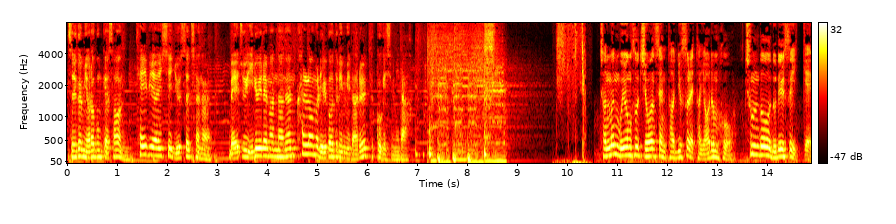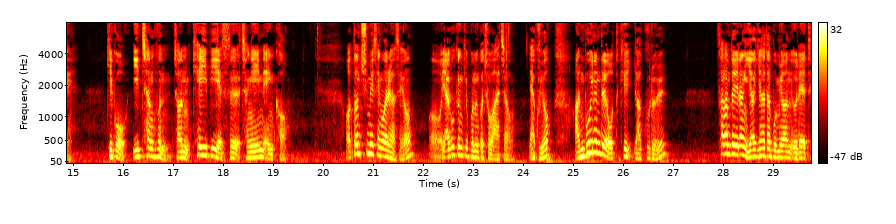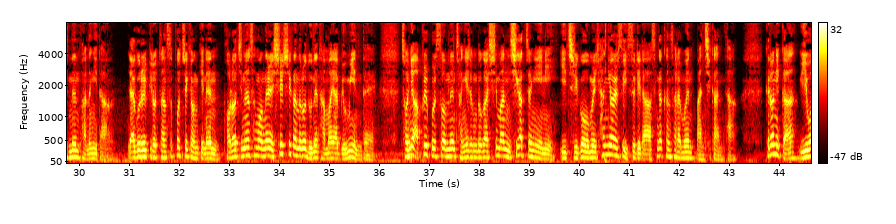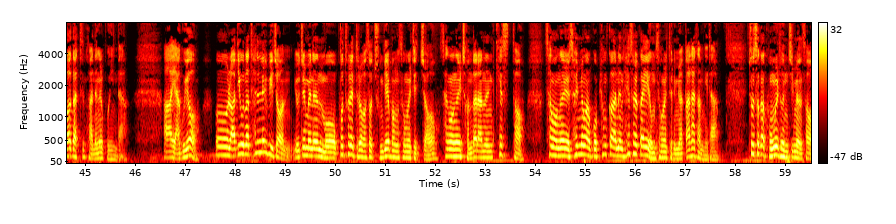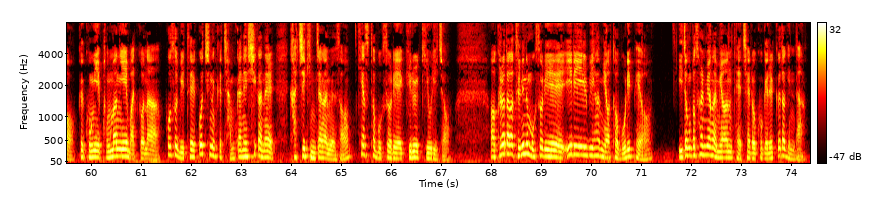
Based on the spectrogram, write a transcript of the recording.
지금 여러분께선 KBIC 뉴스 채널 매주 일요일에 만나는 칼럼을 읽어드립니다를 듣고 계십니다. 전문 무용수 지원센터 뉴스레터 여름호 춤도 누릴 수 있게 기고 이창훈 전 KBS 장애인 앵커. 어떤 취미 생활을 하세요? 어, 야구 경기 보는 거 좋아하죠? 야구요? 안 보이는데 어떻게 야구를? 사람들이랑 이야기하다 보면 의뢰 듣는 반응이다. 야구를 비롯한 스포츠 경기는 벌어지는 상황을 실시간으로 눈에 담아야 묘미인데 전혀 앞을 볼 수 없는 장애 정도가 심한 시각장애인이 이 즐거움을 향유할 수 있으리라 생각한 사람은 많지가 않다. 그러니까 위와 같은 반응을 보인다. 아, 야구요? 어, 라디오나 텔레비전, 요즘에는 뭐 포털에 들어가서 중계 방송을 듣죠. 상황을 전달하는 캐스터, 상황을 설명하고 평가하는 해설가의 음성을 들으며 따라갑니다. 투수가 공을 던지면서 그 공이 방망이에 맞거나 포수 밑에 꽂히는 그 잠깐의 시간을 같이 긴장하면서 캐스터 목소리에 귀를 기울이죠. 어, 그러다가 들리는 목소리에 일희일비하며 더 몰입해요. 이 정도 설명하면 대체로 고개를 끄덕인다.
